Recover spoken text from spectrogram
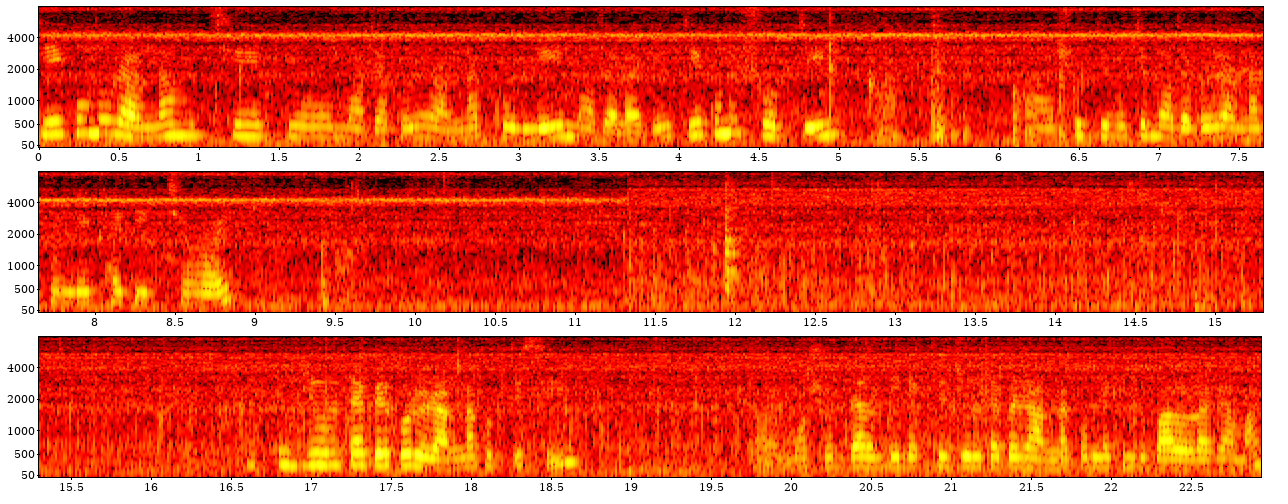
যে কোনো রান্না হচ্ছে একটু মজা করে রান্না করলেই মজা লাগে। যে কোনো সবজি সবজি হচ্ছে মজা করে রান্না করলে খাইতে ইচ্ছে হয়। জুল টাইপের করে রান্না করতেছি। মসুর ডাল দিলে একটু জুল টাইপের রান্না করলে কিন্তু ভালো লাগে আমার।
